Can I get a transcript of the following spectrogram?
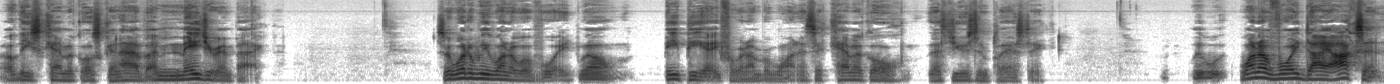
of these chemicals can have a major impact. So, what do we want to avoid? Well, BPA for number one. It's a chemical that's used in plastic. We want to avoid dioxin.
